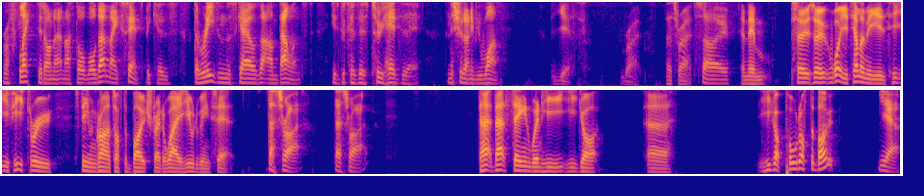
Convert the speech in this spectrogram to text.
reflected on it and I thought, well, that makes sense because the reason the scales are unbalanced is because there's two heads there and there should only be one. Yes, right. That's right. So And then, so so what you're telling me is, he, if he threw Steven Grant off the boat straight away, he would have been set. that's right. That's right. That that scene when he he got uh he got pulled off the boat. Yeah.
